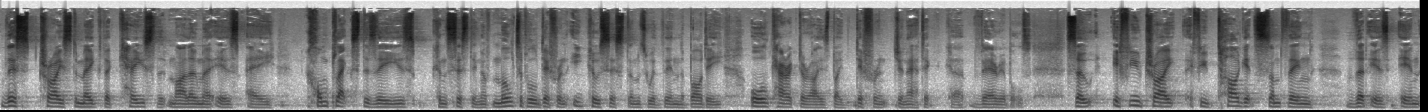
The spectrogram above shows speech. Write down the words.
this tries to make the case that myeloma is a complex disease consisting of multiple different ecosystems within the body, all characterized by different genetic uh, variables. So if you try, if you target something that is in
